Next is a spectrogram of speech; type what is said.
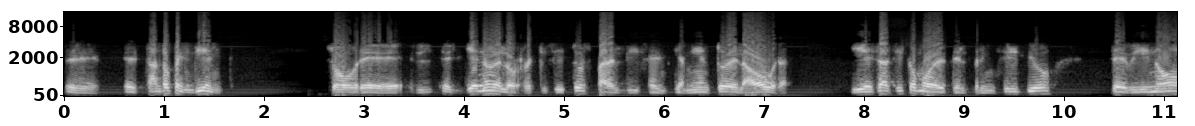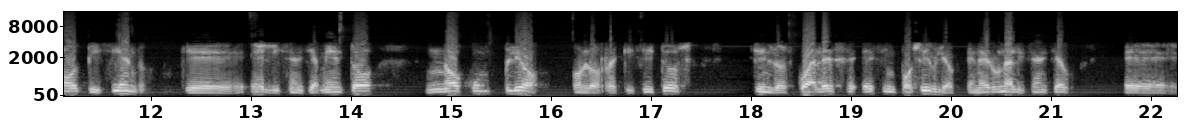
eh, estando pendientes sobre el, lleno de los requisitos para el licenciamiento de la obra. Y es así como desde el principio se vino diciendo que el licenciamiento no cumplió con los requisitos sin los cuales es imposible obtener una licencia eh,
